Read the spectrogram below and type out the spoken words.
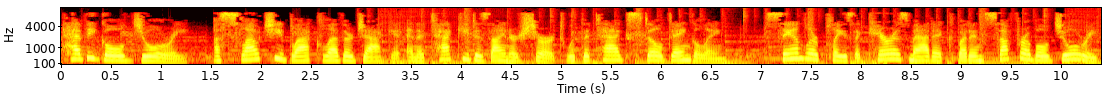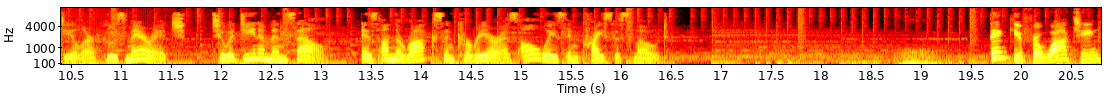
heavy gold jewelry, a slouchy black leather jacket and a tacky designer shirt with the tag still dangling, Sandler plays a charismatic but insufferable jewelry dealer whose marriage, to Idina Menzel, is on the rocks and career is always in crisis mode. Thank you for watching.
